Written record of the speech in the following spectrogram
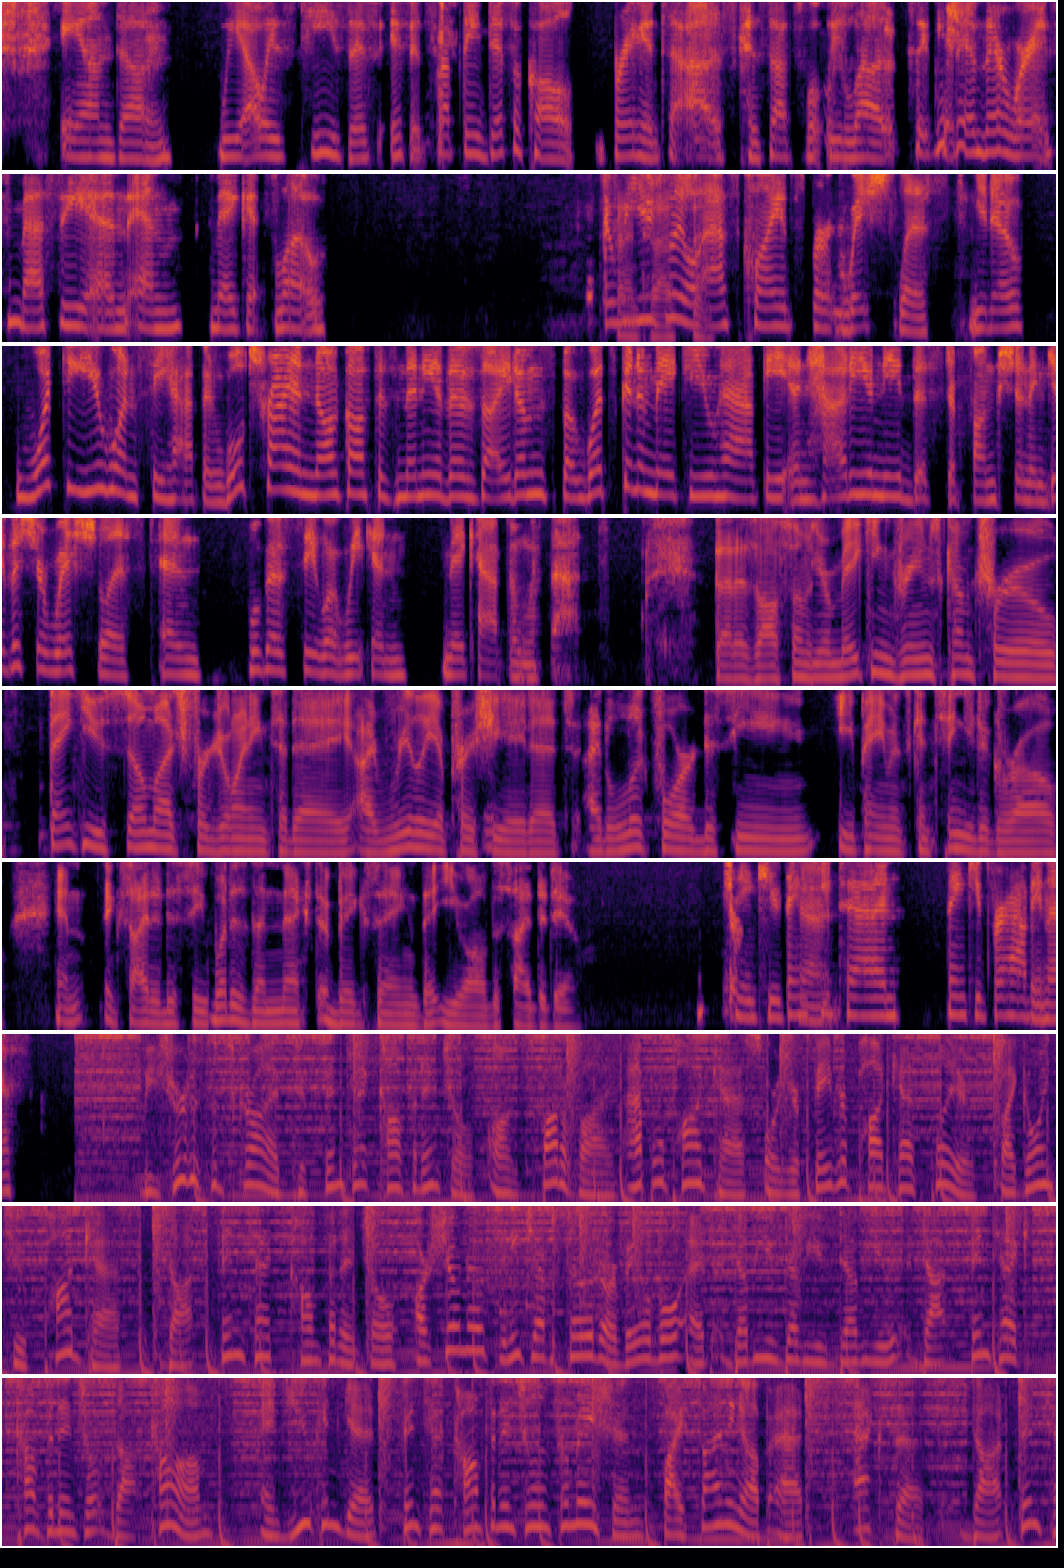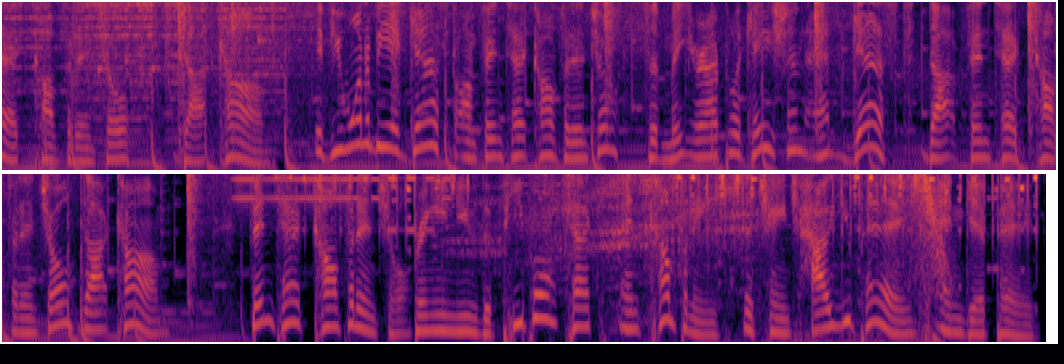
And um, we always tease if if it's something difficult, bring it to us because that's what we love to get in there where it's messy and and make it flow. And we usually will ask clients for a wish list, you know, what do you want to see happen? We'll try and knock off as many of those items, but what's going to make you happy and how do you need this to function? And give us your wish list and we'll go see what we can make happen with that. That is awesome. You're making dreams come true. Thank you so much for joining today. I really appreciate it. I look forward to seeing e-payments continue to grow and excited to see what is the next big thing that you all decide to do. Thank you, Ted. Thank you, Ted. Thank you for having us. Be sure to subscribe to FinTech Confidential on Spotify, Apple Podcasts, or your favorite podcast player by going to podcast.fintechconfidential. Our show notes in each episode are available at www.fintechconfidential.com, and you can get FinTech Confidential information by signing up at access.fintechconfidential.com. If you want to be a guest on FinTech Confidential, submit your application at guest.fintechconfidential.com. FinTech Confidential, bringing you the people, tech, and companies that change how you pay and get paid.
